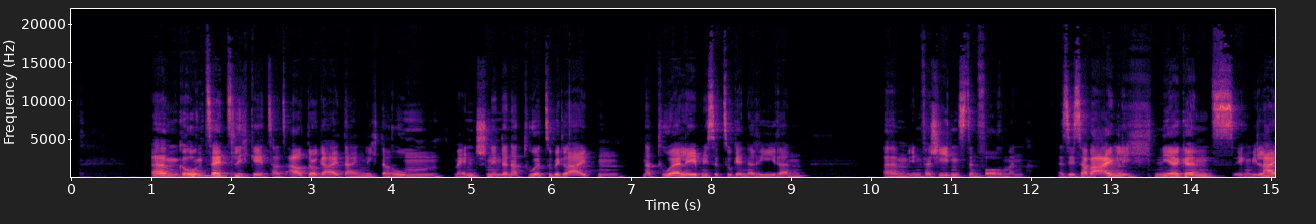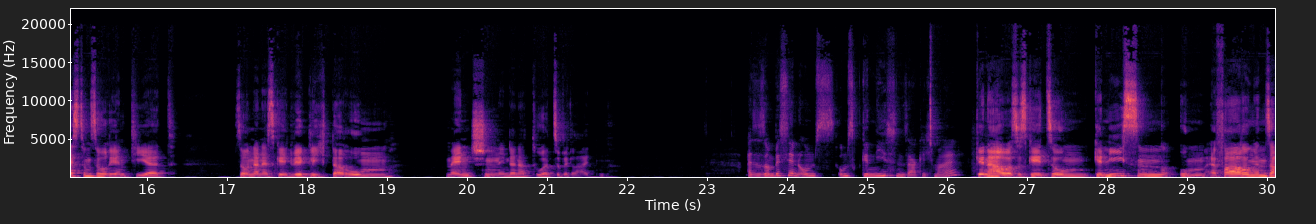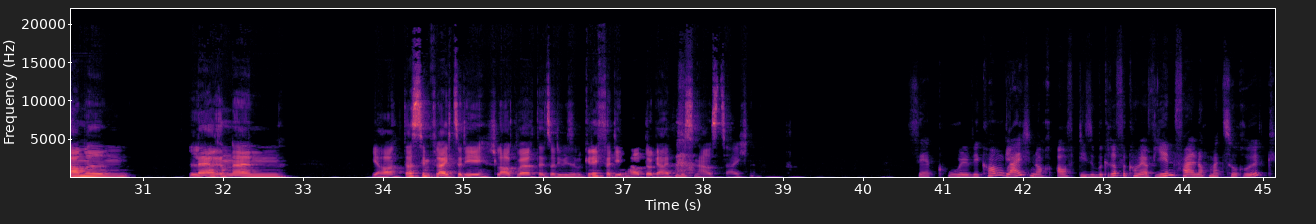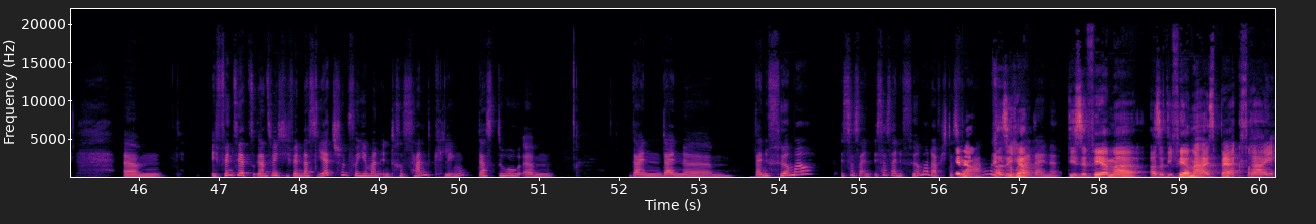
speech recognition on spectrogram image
Ähm, grundsätzlich geht es als Outdoor Guide eigentlich darum, Menschen in der Natur zu begleiten, Naturerlebnisse zu generieren, ähm, in verschiedensten Formen. Es ist aber eigentlich nirgends irgendwie leistungsorientiert, sondern es geht wirklich darum, Menschen in der Natur zu begleiten. Also so ein bisschen ums, ums Genießen, sag ich mal. Genau, also es geht um Genießen, um Erfahrungen sammeln, Lernen. Ja, das sind vielleicht so die Schlagwörter, so diese Begriffe, die im Outdoor Guide ein bisschen auszeichnen. Sehr cool. Wir kommen gleich noch auf diese Begriffe, kommen wir auf jeden Fall nochmal zurück. Ähm, ich finde es jetzt ganz wichtig, wenn das jetzt schon für jemanden interessant klingt, dass du ähm, dein, deine, deine Firma, ist das, ein, ist das eine Firma? Darf ich das genau. sagen? Also ich habe deine... diese Firma, also die Firma heißt Bergfrei.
